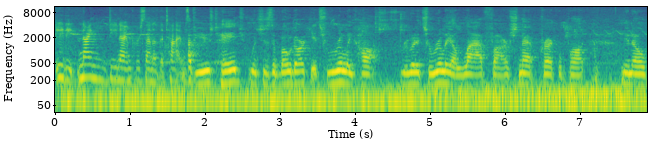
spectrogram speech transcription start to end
80, 99% of the time. I've used Hedge, which is the Bodark. It's really hot, but it's really a live fire, snap, crackle pot. You know,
